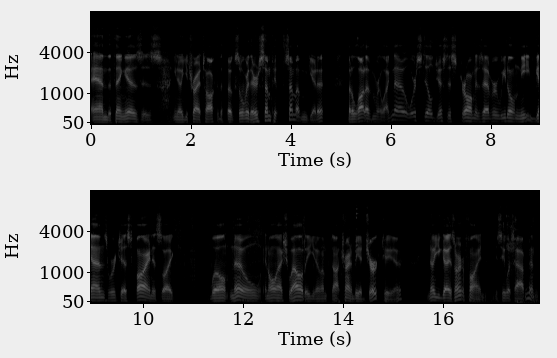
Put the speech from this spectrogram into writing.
And the thing is, is, you know, you try to talk to the folks over there. Some people, some of them get it but a lot of them are like, no, we're still just as strong as ever. We don't need guns. We're just fine. It's like, well, no, in all actuality, you know, I'm not trying to be a jerk to you. No, you guys aren't fine. You see what's happening?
